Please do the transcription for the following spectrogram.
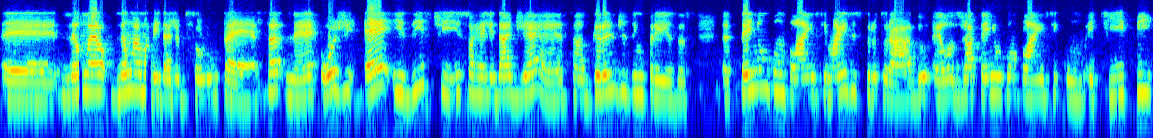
é, não, é, não é uma verdade absoluta essa, né? Hoje é, existe isso, a realidade é essa. As grandes empresas é, têm um compliance mais estruturado, elas já têm um compliance com equipe,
